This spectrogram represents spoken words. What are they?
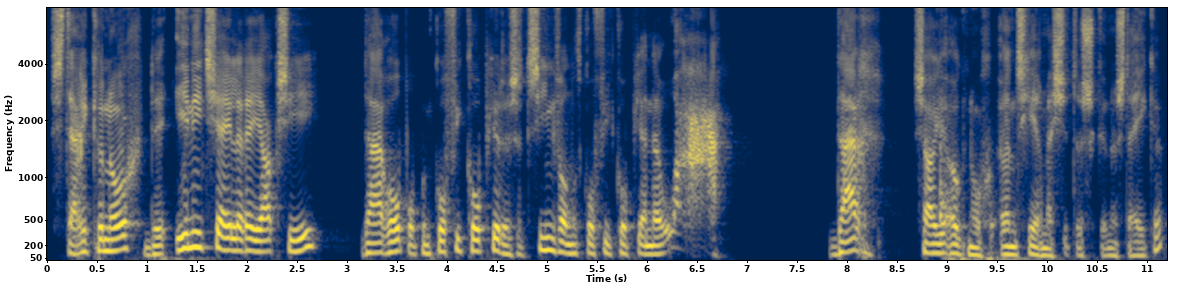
Sterker nog, de initiële reactie daarop op een koffiekopje, dus het zien van het koffiekopje en de waa, daar zou je ook nog een scheermesje tussen kunnen steken.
